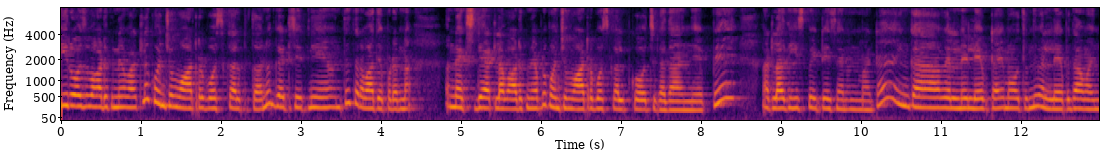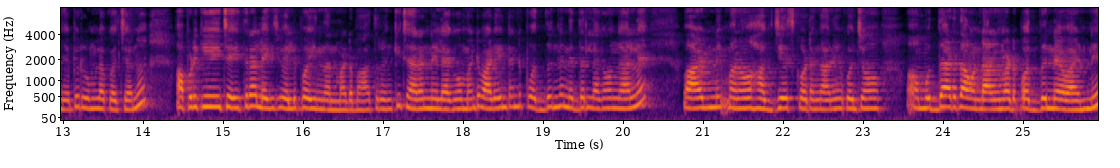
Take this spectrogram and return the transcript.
ఈరోజు వాడుకునే వాటిలో కొంచెం వాటర్ పోసి కలుపుతాను. గట్టి చట్నీ అంటే తర్వాత ఎప్పుడన్నా నెక్స్ట్ డే అట్లా వాడుకునేప్పుడు కొంచెం వాటర్ పోసి కలుపుకోవచ్చు కదా అని చెప్పి అట్లా తీసి పెట్టేశాను అనమాట ఇంకా వెళ్ళని లేపు టైం అవుతుంది వెళ్ళి లేపుదామని చెప్పి రూమ్లోకి వచ్చాను. అప్పటికి చైత్ర లెగిచి వెళ్ళిపోయిందనమాట బాత్రూమ్కి. చరణ్ని లెగవమంటే వాడు ఏంటంటే పొద్దున్నే నిద్ర లేగవంగానే వాడిని మనం హగ్ చేసుకోవటం కానీ కొంచెం ముద్దాడుతూ ఉండాలన్నమాట పొద్దున్నే వాడిని.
